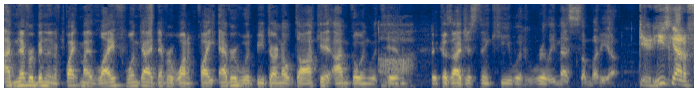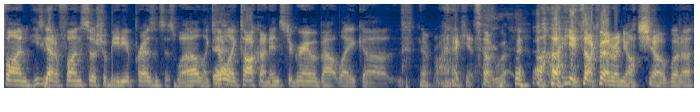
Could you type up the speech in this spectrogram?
I've never been in a fight in my life. One guy I'd never won a fight ever would be Darnell Dockett. I'm going with him Oh, because I just think he would really mess somebody up. Dude, he's got a fun. He's got a fun social media presence as well. Like Yeah. he'll like talk on Instagram about like. uh Never mind, I can't talk about. uh, I can't talk about it on y'all's show, but uh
